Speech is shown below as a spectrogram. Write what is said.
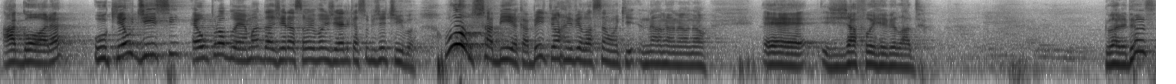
Agora, o que eu disse é o problema da geração evangélica subjetiva. Uh, sabia, acabei de ter uma revelação aqui. Não, não, não, não. É, já foi revelado. Glória a Deus.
